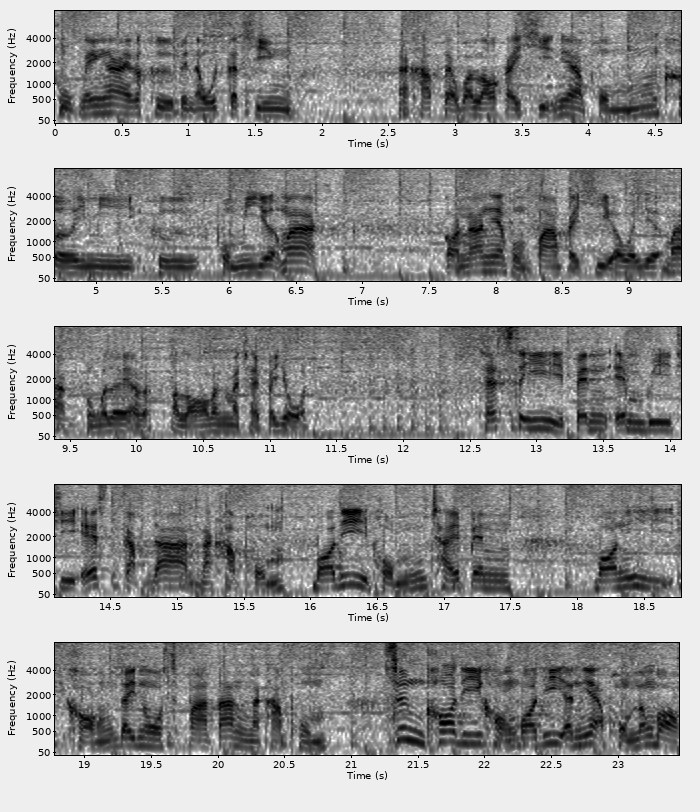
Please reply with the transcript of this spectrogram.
ถูกๆง่ายๆ ก็คือเป็นอาวุธกระทิงนะครับ แต่ว่าล้อไกคิเนี่ยผมเคยมีคือผมมีเยอะมาก ก่อนหน้านี่ยผมฟาร์มไกคิเอาไว้เยอะมาก ผมก็เลยเอาแบบล้อมันมาใช้ประโยชน์แชสซีเป็น MVTS กลับด้านนะครับผมบอดี้ผมใช้เป็นบอดี้ของ Dino Spartan นะครับผม ซึ่งข้อดีของบอดี้อันเนี้ยผมต้องบอก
